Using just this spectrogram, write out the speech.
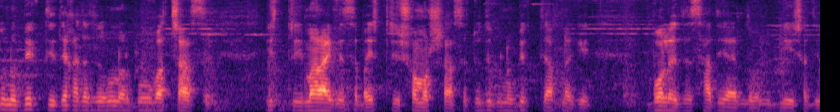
কোনো ব্যক্তি দেখা যায় যে ওনার বউ বাচ্চা আছে স্ত্রী মারা গেছে বা স্ত্রীর সমস্যা আছে যদি কোনো ব্যক্তি আপনাকে বলে যে সাদিয়া তোমাকে বিয়ে শাদি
